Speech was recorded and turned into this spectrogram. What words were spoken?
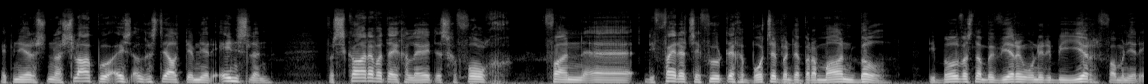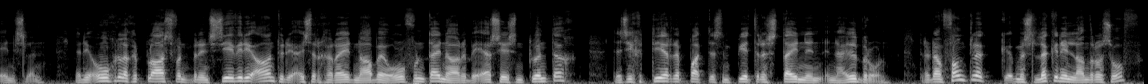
het meneer Naslapo eis ingestel teen meneer Enslin vir skade wat hy gelei het is gevolg van uh die feit dat sy voertuig gebots het met 'n Brahman bil. Die bil was na bewering onder die beheer van meneer Enslin. Nou die ongeluk het plaasvind by 7:00 die aand toe die eiser gery het naby Holfontein na by R26. Dis die geteerde pad tussen Petrusstein en en Heilbron. Dit het aanvanklik misluk in die Landdroshof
